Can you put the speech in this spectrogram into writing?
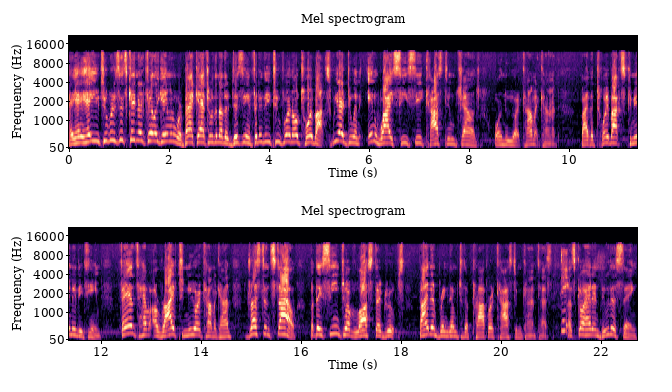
Hey, hey, hey, YouTubers, it's Kate Nerd Family Gaming. We're back at you with another Disney Infinity 2.0 toy box. We are doing NYCC Costume Challenge, or New York Comic Con, by the Toy Box community team. Fans have arrived to New York Comic Con dressed in style, but they seem to have lost their groups. Find and bring them to the proper costume contest. They- Let's go ahead and do this thing.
